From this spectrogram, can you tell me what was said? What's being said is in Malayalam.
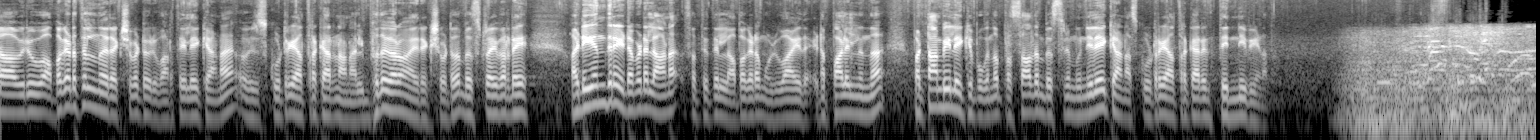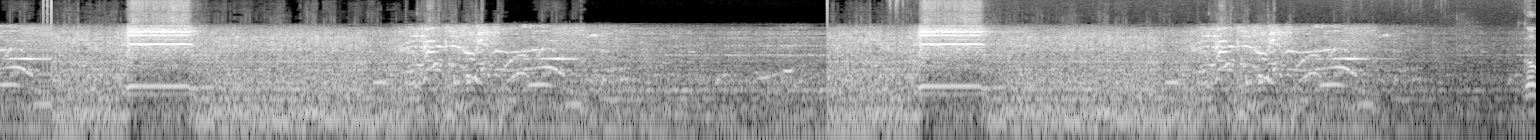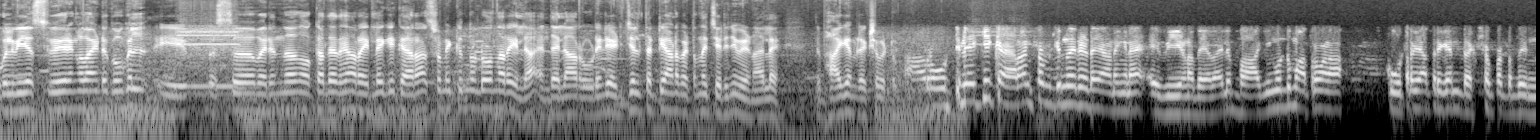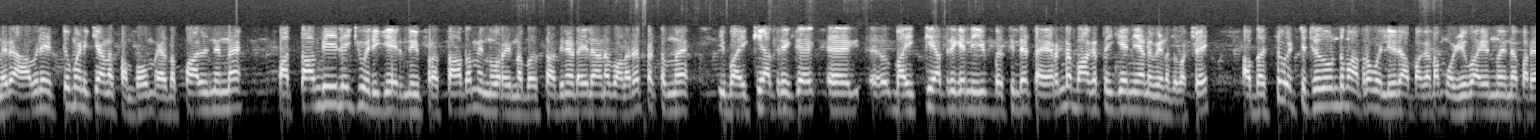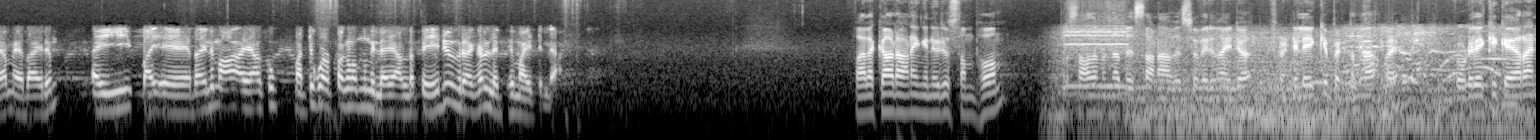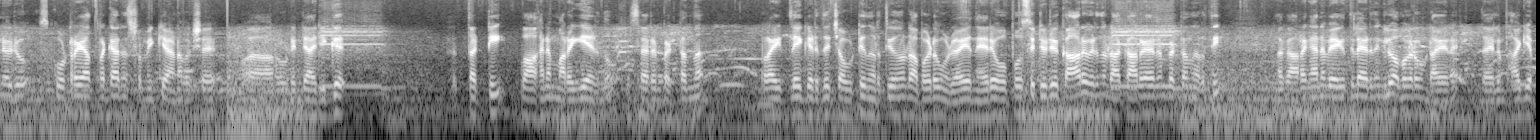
ഒരു അപകടത്തിൽ നിന്ന് രക്ഷപ്പെട്ട ഒരു വാർത്തയിലേക്കാണ് ഒരു സ്കൂട്ടർ യാത്രക്കാരനാണ് അത്ഭുതകരമായി രക്ഷപ്പെട്ടത്. ബസ് ഡ്രൈവറുടെ അടിയന്തര ഇടപെടലാണ് സത്യത്തിൽ അപകടം ഒഴിവായത്. ഇടപ്പാളിൽ നിന്ന് പട്ടാമ്പിയിലേക്ക് പോകുന്ന പ്രസാദം ബസ്സിന് മുന്നിലേക്കാണ് സ്കൂട്ടർ യാത്രക്കാരൻ തെന്നി വീണത്. ഗൂഗിൾ വി എസ് വിവരങ്ങളുമായിട്ട് ഗൂഗിൾ ഈ ബസ് വരുന്നത് നോക്കാതെ അദ്ദേഹം റൈറ്റിലേക്ക് കയറാൻ ശ്രമിക്കുന്നുണ്ടോ എന്നറിയില്ല. എന്തായാലും ആ റോഡിന്റെ എഡ്ജിൽ തട്ടിയാണ് പെട്ടെന്ന് ചെരിഞ്ഞു വീണ അല്ലേ? ഭാഗ്യം രക്ഷപ്പെട്ടു. ആ റോട്ടിലേക്ക് കയറാൻ ശ്രമിക്കുന്നതിനിടെയാണ് ഇങ്ങനെ വീണത്. ഏതായാലും ഭാഗ്യം കൊണ്ട് മാത്രമാണ് സ്കൂട്ടർ യാത്രികൻ രക്ഷപ്പെട്ടത്. ഇന്ന് രാവിലെ എട്ട് മണിക്കാണ് സംഭവം. എടപ്പാളിൽ നിന്ന് പട്ടാമ്പിയിലേക്ക് വരികയായിരുന്നു ഈ പ്രസാദം എന്ന് പറയുന്ന ബസ്. അതിനിടയിലാണ് വളരെ പെട്ടെന്ന് ഈ ബൈക്ക് യാത്രിക ബൈക്ക് യാത്രികൻ ഈ ബസിന്റെ ടയറിന്റെ ഭാഗത്തേക്ക് തന്നെയാണ് വീണത്. പക്ഷേ ആ ബസ് വെട്ടിച്ചതുകൊണ്ട് മാത്രം വലിയൊരു അപകടം ഒഴിവായി എന്ന് തന്നെ പറയാം. ഏതായാലും ഈ ഏതായാലും അയാൾക്ക് മറ്റു കുഴപ്പങ്ങളൊന്നുമില്ല. അയാളുടെ പേര് വിവരങ്ങൾ ലഭ്യമായിട്ടില്ല. പാലക്കാടാണ് ഇങ്ങനെ ഒരു സംഭവം. പ്രസാദം എന്ന ബസ്സാണ് ആ ബസ് വരുന്നത്. അതിന്റെ ഫ്രണ്ടിലേക്ക് പെട്ടെന്ന് റോഡിലേക്ക് കയറാൻ ഒരു സ്കൂട്ടർ യാത്രക്കാരൻ ശ്രമിക്കുകയാണ്. പക്ഷേ റോഡിന്റെ അരിക് തട്ടി വാഹനം മറിയുകയായിരുന്നു. സാരം പെട്ടെന്ന് റൈറ്റിലേക്ക് എടുത്ത് ചവിട്ടി നിർത്തിയതുകൊണ്ട് അപകടം ഒഴിവായി നേരെ ഓപ്പോസിറ്റ് ഒരു കാർ വരുന്നുണ്ട്. ആ കാറുകാരൻ പെട്ടെന്ന് നിർത്തി. ആ കാർ എങ്ങാനും വേഗത്തിലായിരുന്നെങ്കിലും അപകടം ഉണ്ടായേനെ. എന്തായാലും ഭാഗ്യം.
